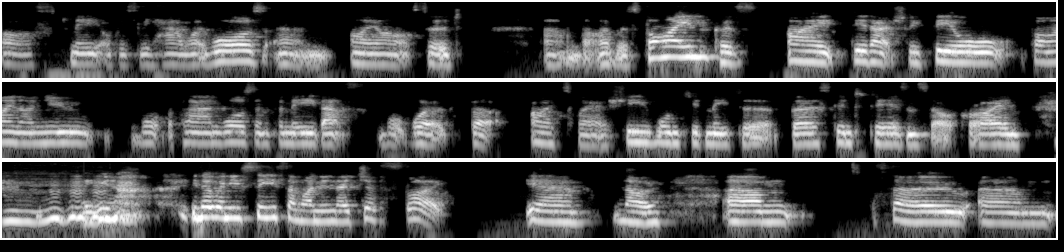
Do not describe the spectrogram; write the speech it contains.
asked me, obviously, how I was. And I answered um, that I was fine because I did actually feel fine. I knew what the plan was. And for me, that's what worked. But I swear, she wanted me to burst into tears and start crying. you know, you know when you see someone and they're just like yeah no. Um so um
